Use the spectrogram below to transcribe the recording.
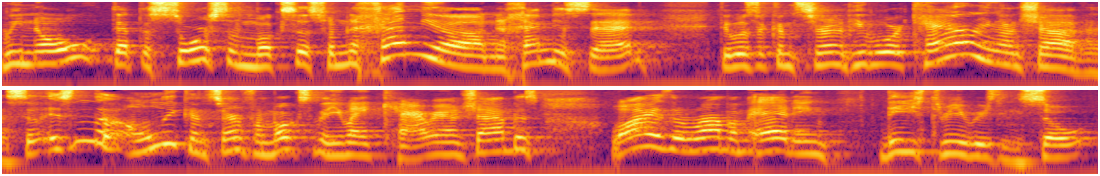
we know that the source of muksa is from Nehemiah. Nehemiah said there was a concern that people were carrying on Shabbos. So isn't the only concern for muksa that you might carry on Shabbos? Why is the Rambam adding these three reasons? So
